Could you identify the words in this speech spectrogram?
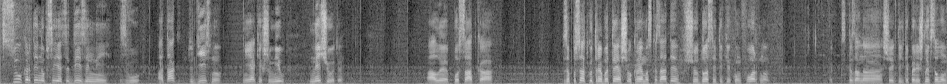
всю картину псує це дизельний звук. А так, тут дійсно ніяких шумів не чути. Але посадка. За посадку треба теж окремо сказати, що досить таки комфортно. Як сказав, на, що як тільки перейшли в салон,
